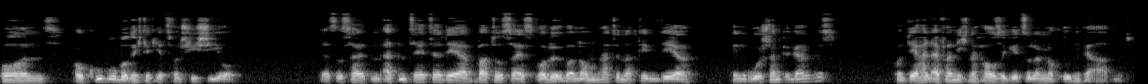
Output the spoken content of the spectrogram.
Und Okubo berichtet jetzt von Shishio. Das ist halt ein Attentäter, der Batosais Rolle übernommen hatte, nachdem der in Ruhestand gegangen ist. Und der halt einfach nicht nach Hause geht, solange noch irgendwer atmet.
